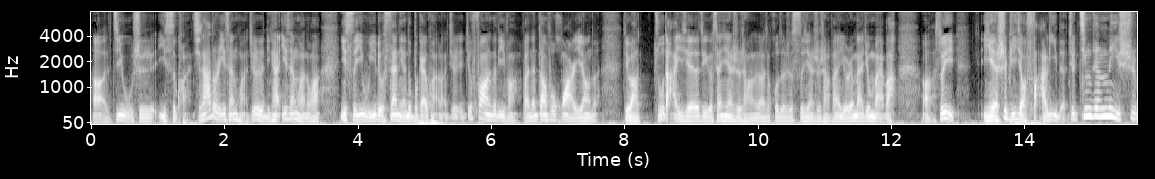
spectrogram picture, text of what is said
啊，G 五是一四款，其他都是一三款。就是你看一三款的话，一四、一五、一六三年都不改款了，就就放那个地方，反正当幅画一样的，对吧？主打一些这个三线市场，或者是四线市场，反正有人买就买吧，啊，所以。也是比较乏力的，就竞争力是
